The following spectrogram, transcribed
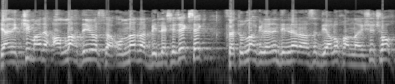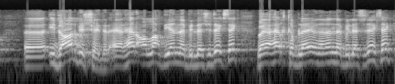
Yani kim hadi Allah diyorsa onlarla birleşeceksek Fethullah Gülen'in dinler arası diyalog anlayışı çok e, ideal bir şeydir. Eğer her Allah diyenle birleşeceksek veya her kıbleye yönelenle birleşeceksek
